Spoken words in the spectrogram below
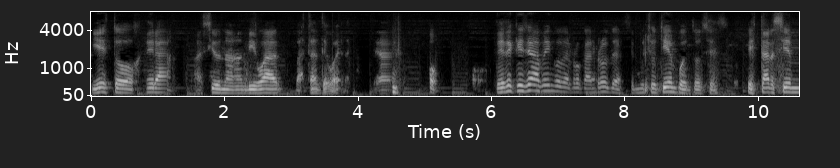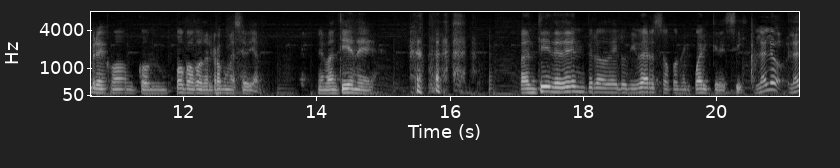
y esto genera así una ambigüedad bastante buena. Desde que ya vengo del rock and roll de hace mucho tiempo, entonces estar siempre con, con un poco con el rock me hace bien me mantiene mantiene dentro del universo con el cual crecí. Lalo, La-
